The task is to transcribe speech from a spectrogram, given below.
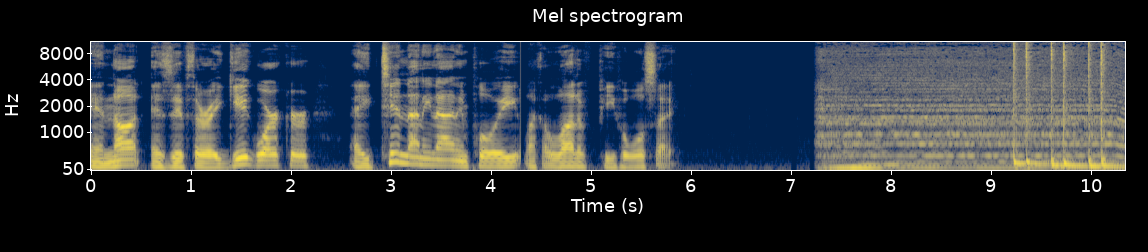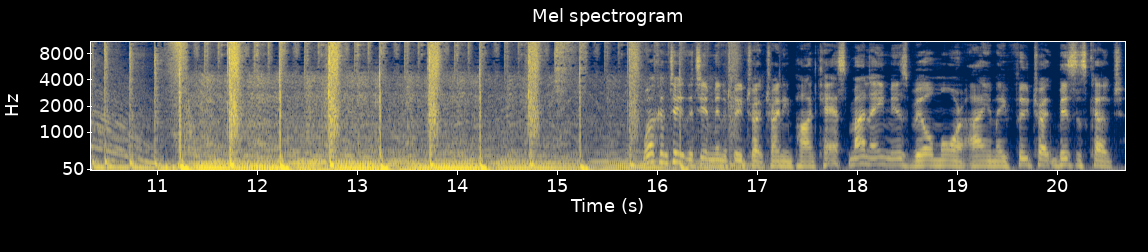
and not as if they're a gig worker, a 1099 employee, like a lot of people will say. Welcome to the 10 Minute Food Truck Training Podcast. My name is Bill Moore. I am a food truck business coach,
